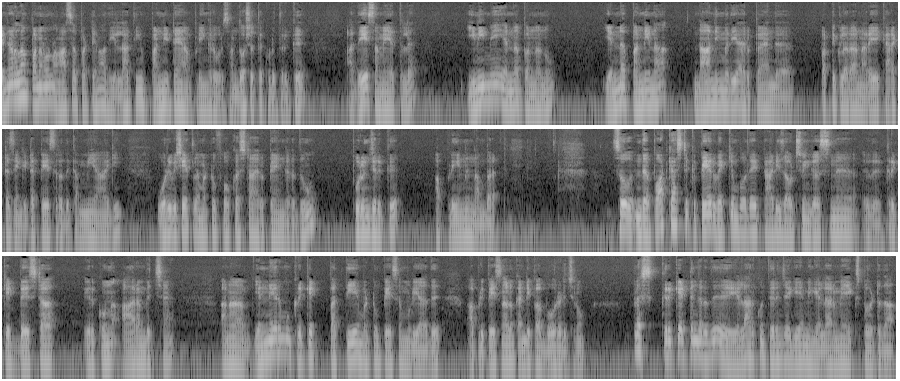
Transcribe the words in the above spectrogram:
என்னென்னலாம் பண்ணணும்னு ஆசைப்பட்டேனோ அது எல்லாத்தையும் பண்ணிட்டேன் அப்படிங்கிற ஒரு சந்தோஷத்தை கொடுத்துருக்கு. அதே சமயத்தில் இனிமே என்ன பண்ணணும் என்ன பண்ணினா நான் நிம்மதியாக இருப்பேன். இந்த பர்டிகுலராக நிறைய கேரக்டர்ஸ் என்கிட்ட பேசுகிறது கம்மியாகி ஒரு விஷயத்தில் மட்டும் ஃபோக்கஸ்டாக இருப்பேங்கிறதும் புரிஞ்சிருக்கு அப்படின்னு நம்புகிறேன் ஸோ இந்த பாட்காஸ்ட்டுக்கு பேர் வைக்கும்போதே பேடிஸ் அவுட் ஸ்விங்கர்ஸ்னு இது கிரிக்கெட் பேஸ்டாக இருக்கும்னு ஆரம்பித்தேன் ஆனால் எந்நேரமும் கிரிக்கெட் பற்றியே மட்டும் பேச முடியாது. அப்படி பேசினாலும் கண்டிப்பாக போர் அடிச்சிடும் ப்ளஸ் கிரிக்கெட்டுங்கிறது எல்லாருக்கும் தெரிஞ்ச கேம் இங்கே எல்லாருமே எக்ஸ்பர்ட்டு தான்.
